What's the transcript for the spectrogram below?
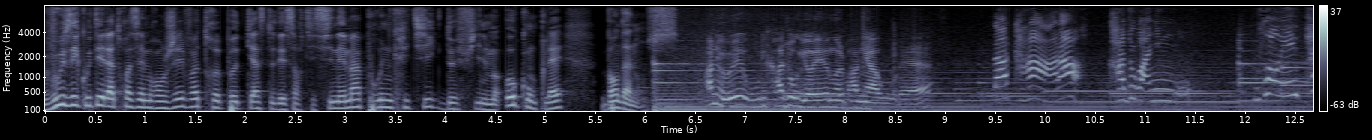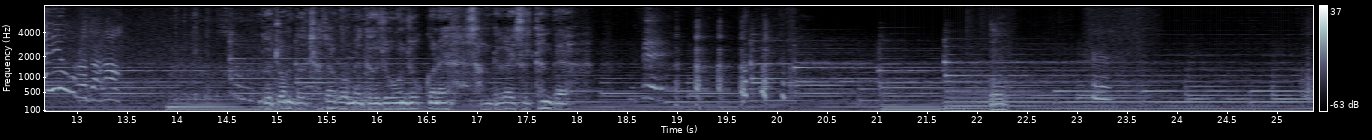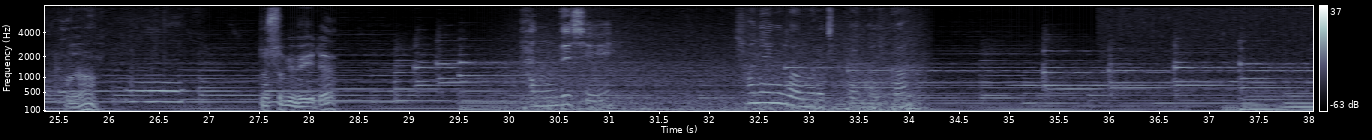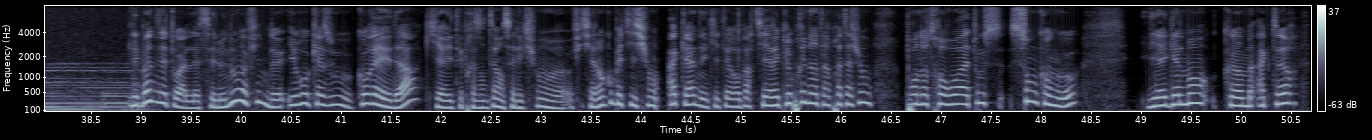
Vous écoutez La Troisième Rangée, votre podcast des sorties cinéma pour une critique de film au complet, bande-annonce. 반드시 현행범으로 체포할 거니까. Les Bonnes Étoiles, c'est le nouveau film de Hirokazu Koreeda qui a été présenté en sélection euh, officielle en compétition à Cannes et qui était reparti avec le prix d'interprétation pour notre roi à tous, Song Kang-ho. Il y a également comme acteur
